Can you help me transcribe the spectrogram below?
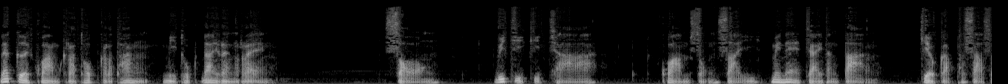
และเกิดความกระทบกระทั่งมีทุกข์ได้แรงๆ 2. วิจิกิจฉา ความสงสัยไม่แน่ใจต่างๆ เกี่ยวกับพระศาส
